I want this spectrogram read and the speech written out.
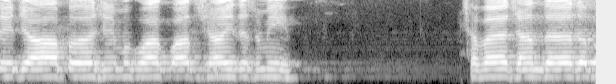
ਜੀ ਜਾਪ ਸ੍ਰੀ ਮੁਖਵਾਕ ਪਾਤਸ਼ਾਹੀ ਦਸਮੀ ਛਬੈ ਚੰਦ ਦੁਪ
